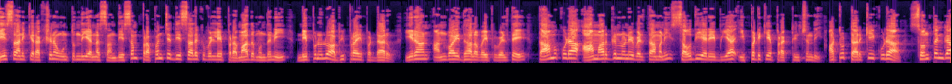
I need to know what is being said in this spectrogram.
దేశానికి రక్షణ ఉంటుంది అన్న సందేశం ప్రపంచ దేశాలకు వెళ్ళే ప్రమాదం ఉందని నిపుణులు అభిప్రాయపడ్డారు. ఇరాన్ అణ్వాయుధాల వైపు వెళ్తే తాము కూడా ఆ మార్గంలోనే వెళ్తామని సౌదీ అరేబియా ఇప్పటికే ప్రకటించింది. అటు టర్కీ కూడా సొంతంగా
